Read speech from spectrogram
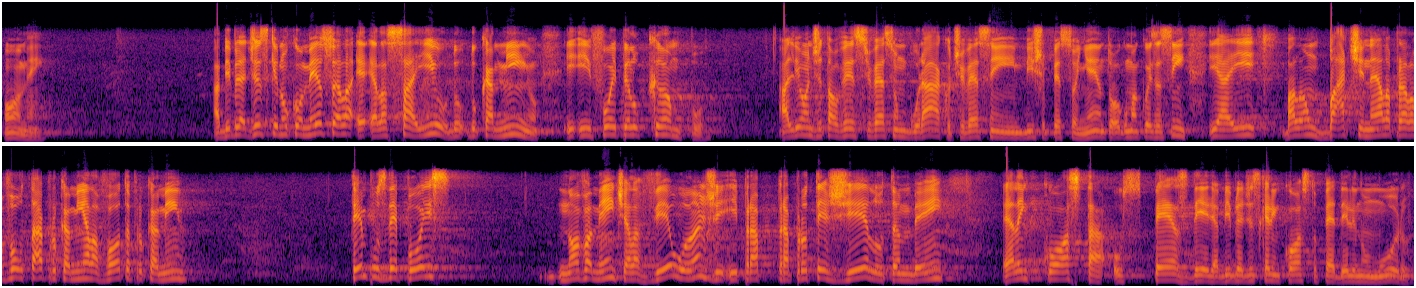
homem. A Bíblia diz que no começo ela, ela saiu do, do caminho e, e, foi pelo campo, ali onde talvez tivesse um buraco, tivesse um bicho peçonhento alguma coisa assim, e aí Balão bate nela para ela voltar para o caminho, ela volta para o caminho. Tempos depois, novamente, ela vê o anjo e para protegê-lo também, ela encosta os pés dele. A Bíblia diz que ela encosta o pé dele no muro.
